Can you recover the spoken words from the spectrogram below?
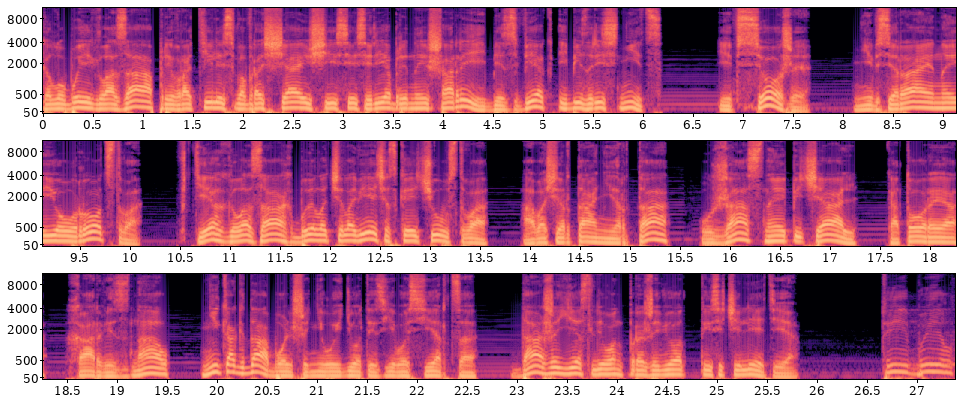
голубые глаза превратились во вращающиеся серебряные шары без век и без ресниц. И все же, невзирая на ее уродство, в тех глазах было человеческое чувство, а в очертании рта – Ужасная печаль, которая, Харви знал, никогда больше не уйдет из его сердца, даже если он проживет тысячелетия. «Ты был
